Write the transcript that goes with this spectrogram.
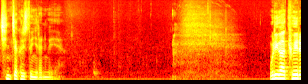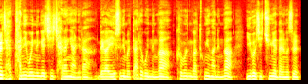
진짜 그리스도인이라는 거예요. 우리가 교회를 다니고 있는 것이 자랑이 아니라 내가 예수님을 따르고 있는가, 그분과 동행하는가 이것이 중요하다는 것을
